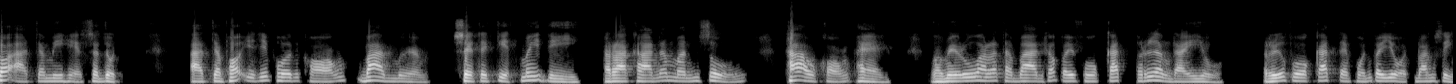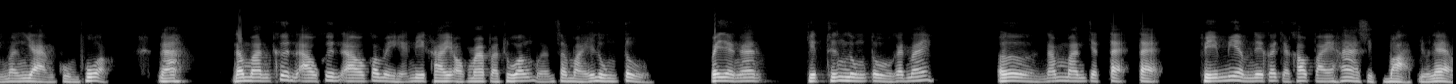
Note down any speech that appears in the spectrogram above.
ก็อาจจะมีเหตุสะดุด อาจจะเพราะอิทธิพลของบ้านเมือง เศรษฐกิจไม่ดี ราคาน้ำมันสูงข้าวของแพงก็ไม่รู้ว่ารัฐบาลเขาไปโฟกัสเรื่องใดอยู่ หรือโฟกัสแต่ผลประโยชน์บางสิ่งบางอย่างกลุ่มพวกนะ น้ำมันขึ้นเอาขึ้นเอาก็ไม่เห็นมีใครออกมาประท้วงเหมือนสมัยลุงตู่ไปอย่างนั้นคิดถึงลุงตู่กันไหมเออ น้ำมันจะแตะแตะพรีเมียมนี่ก็จะเข้าไปห้าสิบบาทอยู่แล้ว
